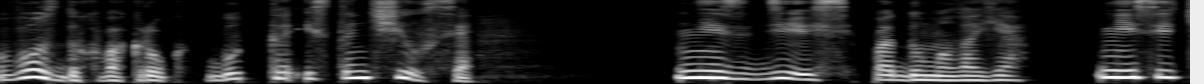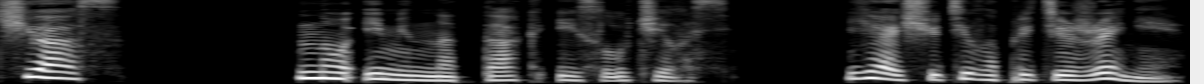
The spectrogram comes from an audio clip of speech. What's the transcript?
Воздух вокруг будто истончился. «Не здесь», — подумала я, — «не сейчас». Но именно так и случилось. Я ощутила притяжение,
